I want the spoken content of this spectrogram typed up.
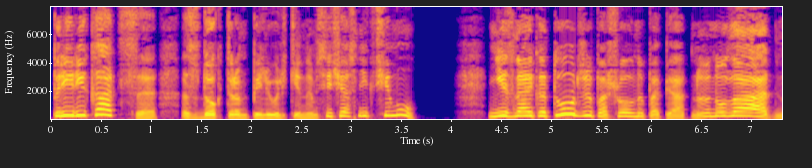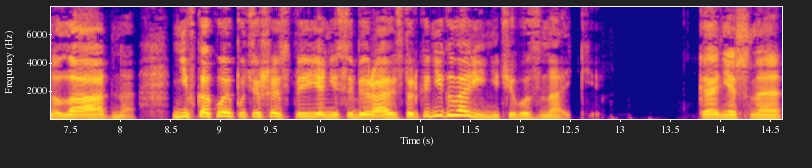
пререкаться с доктором Пилюлькиным сейчас ни к чему, Незнайка тут же пошел на попятную. «Ну ладно, ладно, ни в какое путешествие я не собираюсь, только не говори ничего Знайке». Конечно,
